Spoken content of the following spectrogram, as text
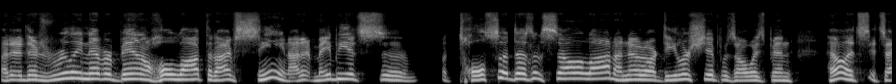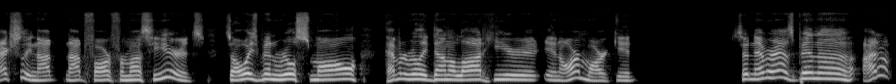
I, there's really never been a whole lot that I've seen. I maybe it's uh, Tulsa doesn't sell a lot. I know our dealership has always been hell. It's it's actually not not far from us here. It's it's always been real small. Haven't really done a lot here in our market. So it never has been a. I don't.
